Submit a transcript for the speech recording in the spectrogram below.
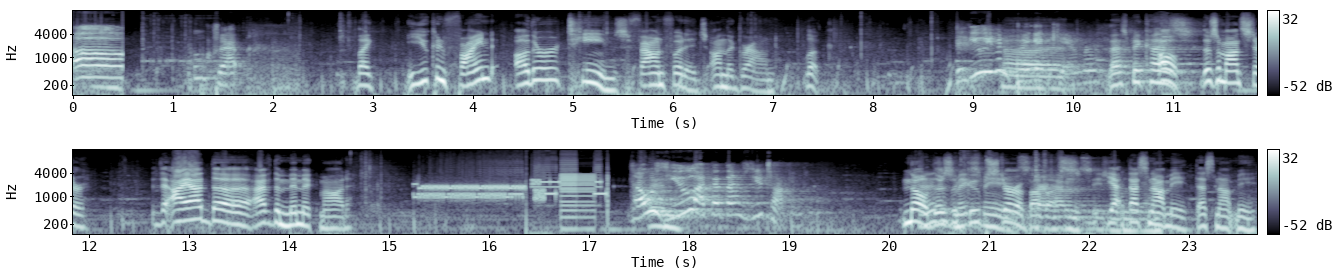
Oh, oh crap. Like you can find other teams found footage on the ground. Look. Did you even bring Uh, a camera? That's because oh, there's a monster. The, I had the I have the mimic mod. That was and- you? I thought that was you talking. No, there's a makes me goopster above start having a us. Yeah, on the that's not me. That's not me.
